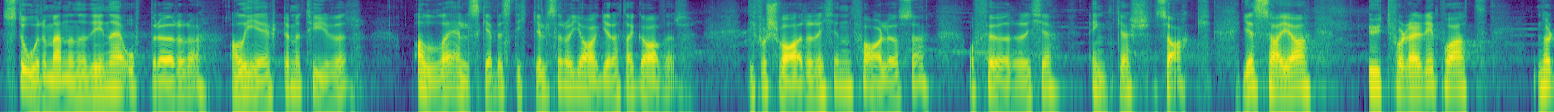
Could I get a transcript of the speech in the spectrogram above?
Stormennene dine er opprørere, allierte med tyver. Alle elsker bestikkelser og jager etter gaver. De forsvarer ikke den farløse og fører ikke enkers sak. Jesaja utfordrer dem på at når,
